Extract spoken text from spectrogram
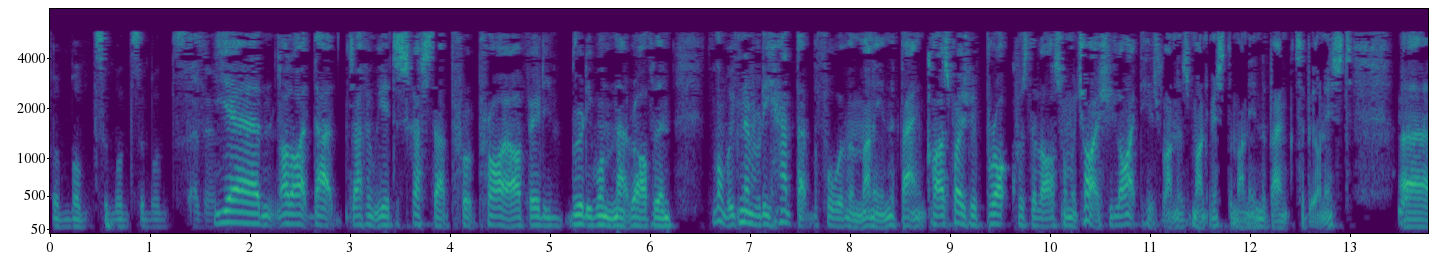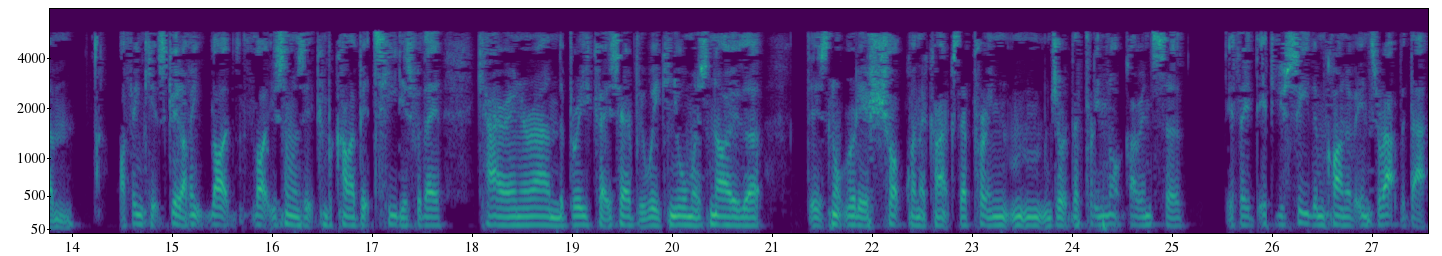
for months and months and months. And then, Yeah, I like that. I think we had discussed that prior. I really, really want that rather than, well, we've never really had that before with the Money in the Bank. I suppose with Brock was the last one, which I actually liked his run as Money, Mr. Money in the Bank, to be honest. Um, I think it's good. I think like, like sometimes it can become a bit tedious where they're carrying around the briefcase every week and you almost know that it's not really a shock when they come out because they're probably, mm, mm they're probably not going to if they if you see them kind of interact with that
